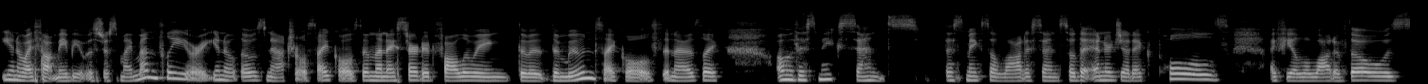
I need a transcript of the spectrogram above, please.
you know I thought maybe it was just my monthly or you know those natural cycles and then I started following the the moon cycles and I was like oh, this makes sense. This makes a lot of sense. So the energetic pulls, I feel a lot of those.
